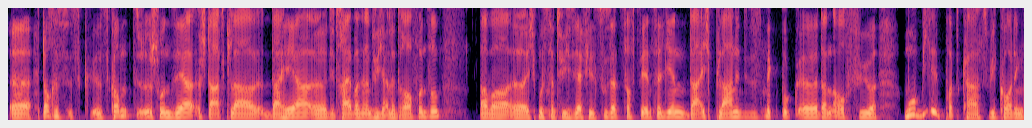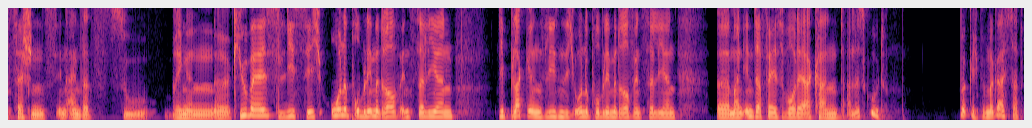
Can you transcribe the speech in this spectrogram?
Äh, doch, es, es, es kommt schon sehr startklar daher. Äh, die Treiber sind natürlich alle drauf und so. Aber äh, ich muss natürlich sehr viel Zusatzsoftware installieren, da ich plane, dieses MacBook äh, dann auch für Mobil-Podcast-Recording-Sessions in Einsatz zu bringen. Äh, Cubase ließ sich ohne Probleme drauf installieren. Die Plugins ließen sich ohne Probleme drauf installieren. Äh, mein Interface wurde erkannt. Alles gut. Wirklich, bin begeistert.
